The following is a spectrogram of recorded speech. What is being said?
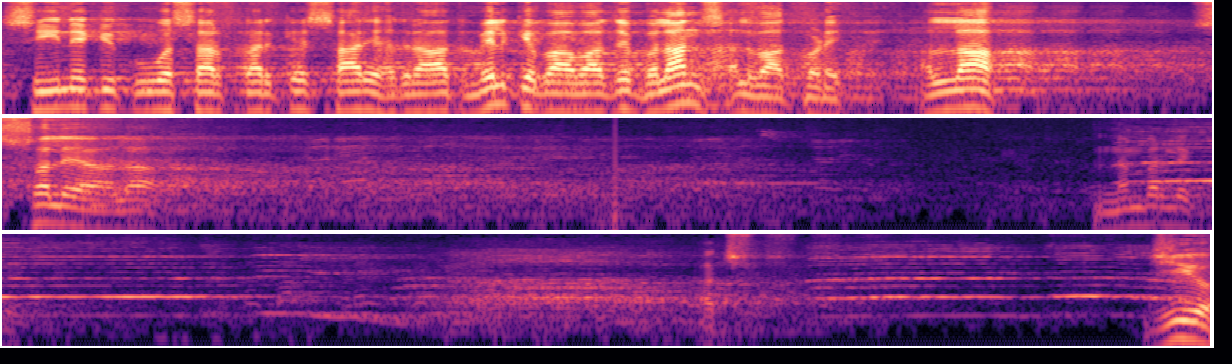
سینے کی قوت صرف کر کے سارے حضرات مل کے باواز بلند سلوات پڑھے۔ اللہ صلی اللہ نمبر لکھ دیں اچھا۔ جیو۔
